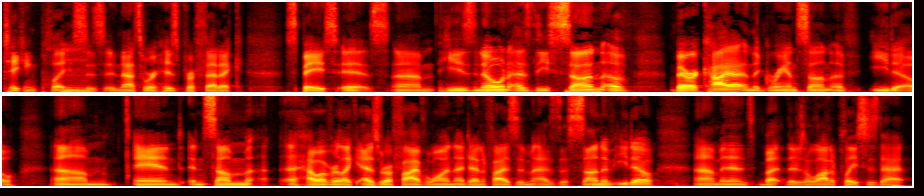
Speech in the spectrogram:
taking place is and that's where his prophetic space is um, he is known as the son of Berechiah and the grandson of Iddo um, and and some uh, however like Ezra 5.1 identifies him as the son of Iddo um, and then but there's a lot of places that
